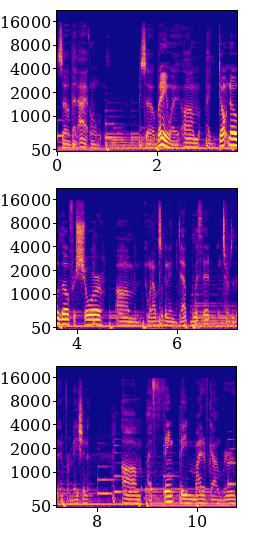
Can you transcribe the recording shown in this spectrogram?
So that I own. So, but anyway, um, I don't know though for sure. Um, when I was looking in depth with it in terms of the information, um, I think they might have gotten rid of,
